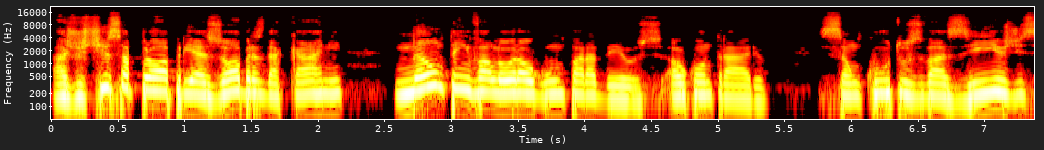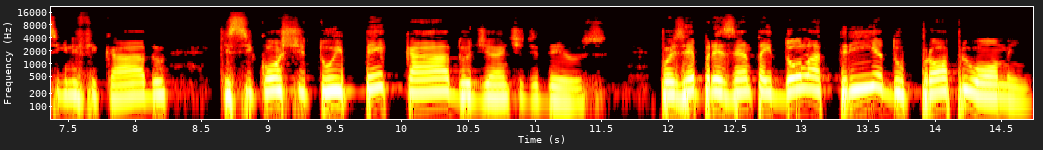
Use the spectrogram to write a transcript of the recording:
A justiça própria e as obras da carne não têm valor algum para Deus. Ao contrário, são cultos vazios de significado que se constitui pecado diante de Deus, pois representa a idolatria do próprio homem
